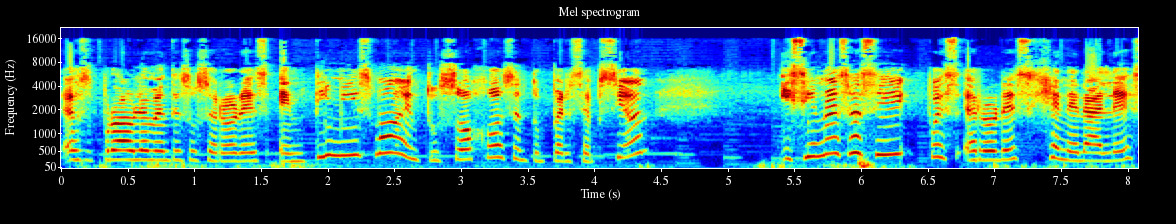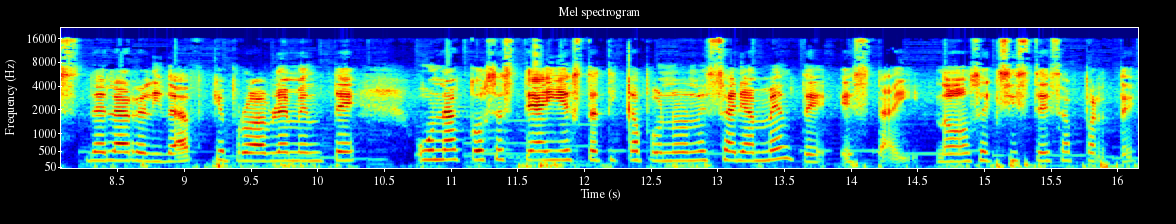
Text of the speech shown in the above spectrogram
Es probablemente esos errores en ti mismo, en tus ojos, en tu percepción, y si no es así, pues errores generales de la realidad, que probablemente una cosa esté ahí estática, pero no necesariamente está ahí. No existe esa parte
